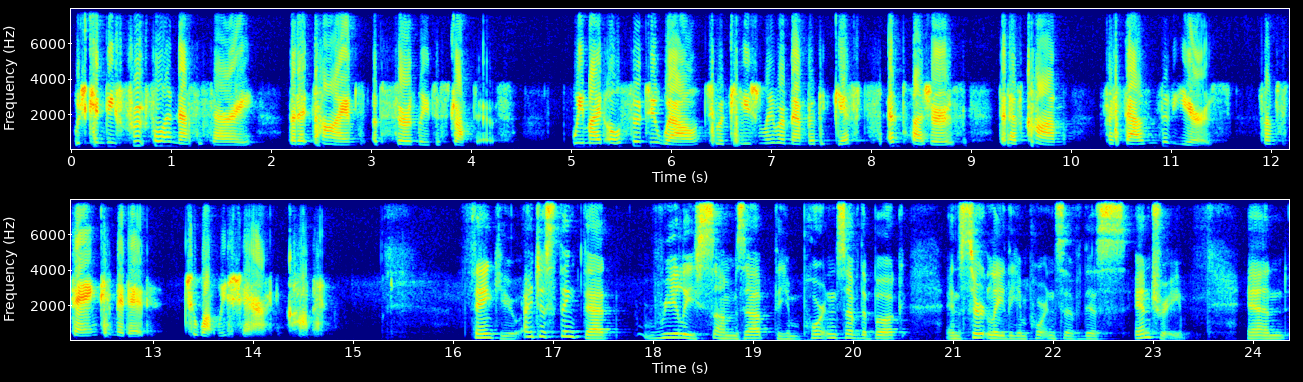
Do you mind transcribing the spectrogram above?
which can be fruitful and necessary, but at times absurdly destructive. We might also do well to occasionally remember the gifts and pleasures that have come for thousands of years from staying committed to what we share in common. Thank you. I just think that really sums up the importance of the book and certainly the importance of this entry. And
